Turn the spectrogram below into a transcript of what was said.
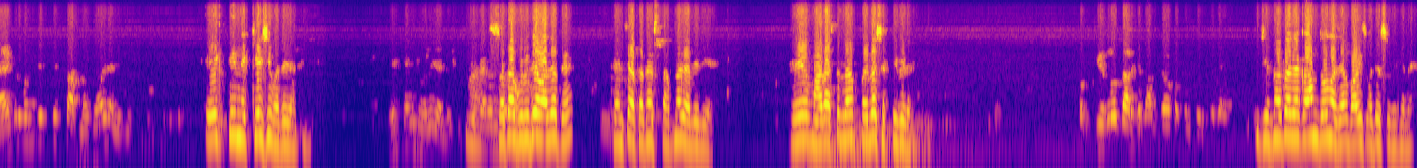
स्थापना केव्हा झाली? एक तीन एक्क्याऐंशी मध्ये झाली. एक्क्याऐंशी मध्ये झाली. हा, स्वतः गुरुदेव आले होते. त्यांच्या हाताने स्थापना झालेली आहे. हे महाराष्ट्राला पहिलं शक्तीपीठ आहे. मग जीर्णोद्धारचं काम दोन हजार बावीसमध्ये सुरू केलं आहे.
